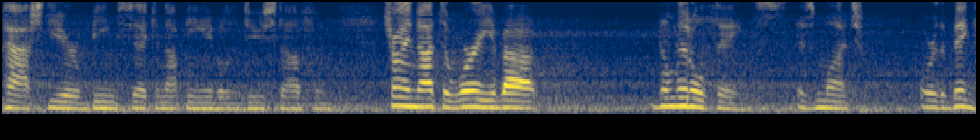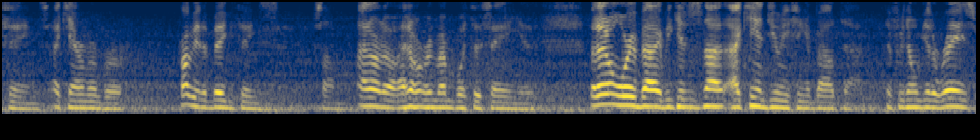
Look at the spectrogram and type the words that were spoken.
past year being sick and not being able to do stuff and trying not to worry about the little things as much or the big things. I can't remember. Probably the big things. Some I don't know. I don't remember what the saying is, but I don't worry about it because it's not. I can't do anything about that. If we don't get a raise,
